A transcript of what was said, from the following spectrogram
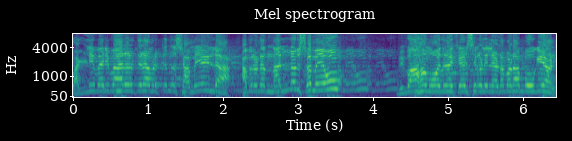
പള്ളി പരിപാലനത്തിന് അവർക്കൊന്നും സമയമില്ല. അവരുടെ നല്ലൊരു സമയവും വിവാഹമോചന കേസുകളിൽ ഇടപെടാൻ പോവുകയാണ്.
